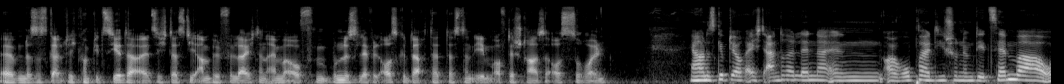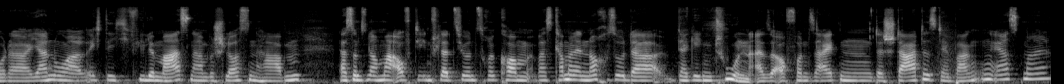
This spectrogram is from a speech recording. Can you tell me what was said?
Ähm, das ist natürlich komplizierter, als sich das die Ampel vielleicht dann einmal auf dem Bundeslevel ausgedacht hat, das dann eben auf der Straße auszurollen. Ja, und es gibt ja auch echt andere Länder in Europa, die schon im Dezember oder Januar richtig viele Maßnahmen beschlossen haben. Lass uns nochmal auf die Inflation zurückkommen. Was kann man denn noch so da, dagegen tun? Also auch von Seiten des Staates, der Banken erstmal?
